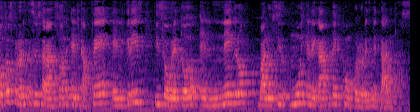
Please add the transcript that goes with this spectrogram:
Otros colores que se usarán son el café, el gris y sobre todo el negro va a lucir muy elegante con colores metálicos.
